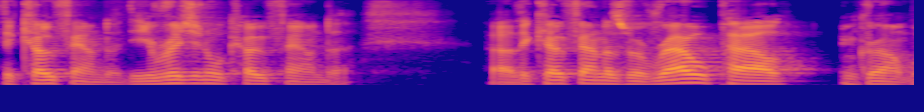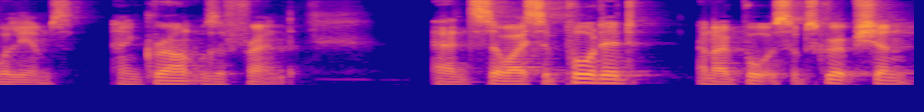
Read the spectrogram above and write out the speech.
the co-founder, the original co-founder. Uh, the co-founders were Raoul Pal and Grant Williams, and Grant was a friend, and so I supported and I bought a subscription,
